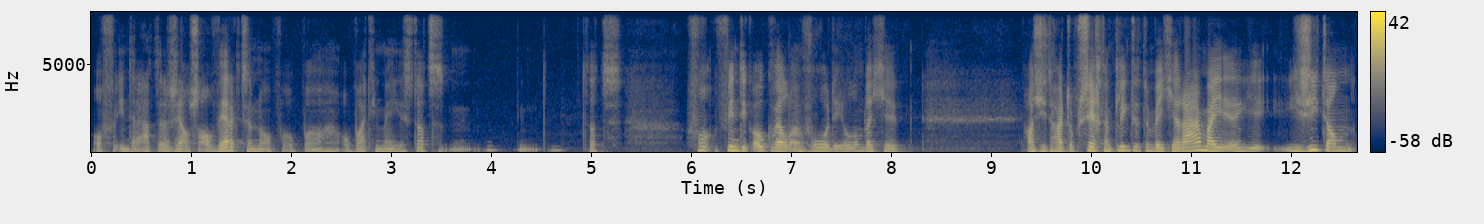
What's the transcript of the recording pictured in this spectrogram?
of inderdaad zelfs al werkten op, op, uh, op Bartimeus, dat, dat vind ik ook wel een voordeel. Omdat je, als je het hardop zegt, dan klinkt het een beetje raar, maar je, je, je ziet dan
